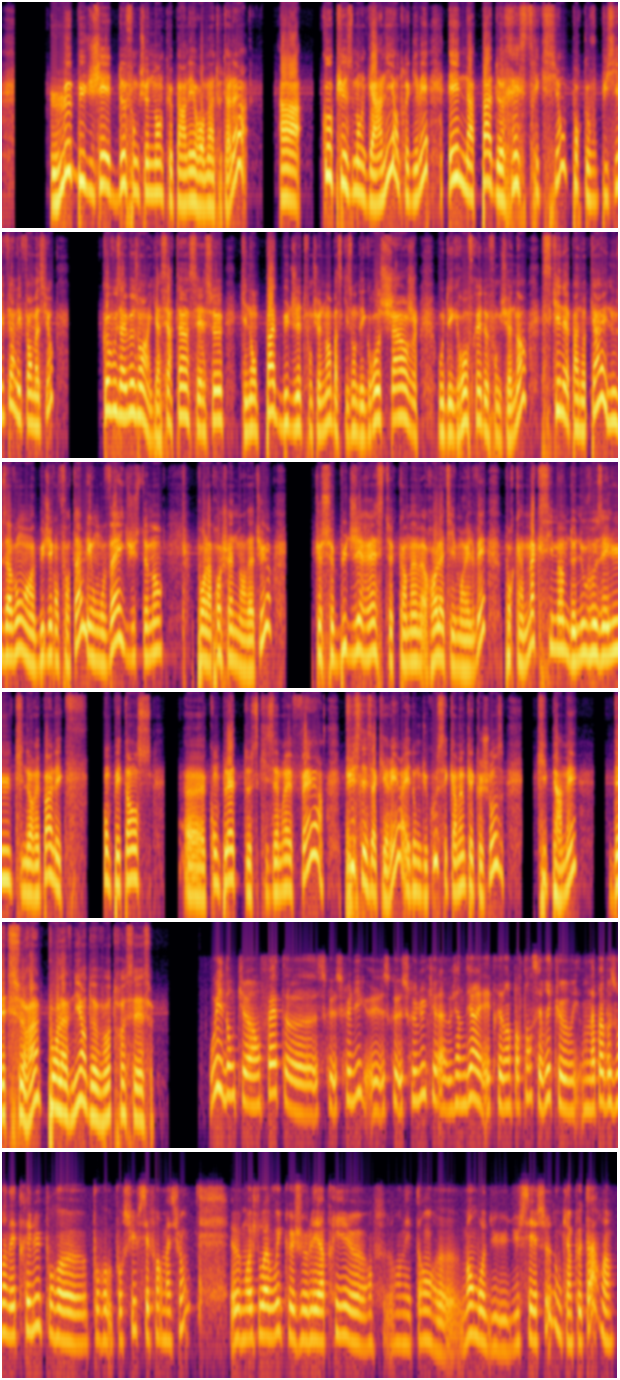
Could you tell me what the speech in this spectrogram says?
Le budget de fonctionnement que parlait Romain tout à l'heure a copieusement garni, entre guillemets, et n'a pas de restriction pour que vous puissiez faire les formations que vous avez besoin. Il y a certains CSE qui n'ont pas de budget de fonctionnement parce qu'ils ont des grosses charges ou des gros frais de fonctionnement, ce qui n'est pas notre cas et nous avons un budget confortable et on veille justement pour la prochaine mandature que ce budget reste quand même relativement élevé pour qu'un maximum de nouveaux élus qui n'auraient pas les compétences euh, complètes de ce qu'ils aimeraient faire puissent les acquérir. Et donc du coup, c'est quand même quelque chose qui permet d'être serein pour l'avenir de votre CSE. Oui, donc euh, en fait, euh, ce, que, ce, que Luc, euh, ce, que, ce, que, Luc vient de dire est, très important. C'est vrai qu'on n'a pas besoin d'être élu pour, pour, pour, suivre ces formations. moi, je dois avouer que je l'ai appris en, en, étant membre du, du, CSE, donc un peu tard.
